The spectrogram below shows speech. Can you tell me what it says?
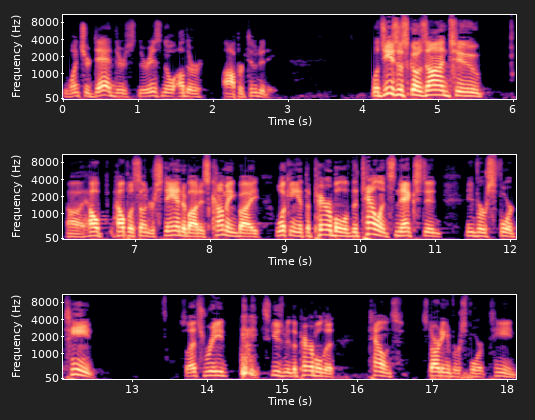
Once you're dead, there's, there is no other opportunity. Well, Jesus goes on to uh, help help us understand about his coming by looking at the parable of the talents next in, in verse 14. So let's read, excuse me, the parable of the talents starting in verse 14.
